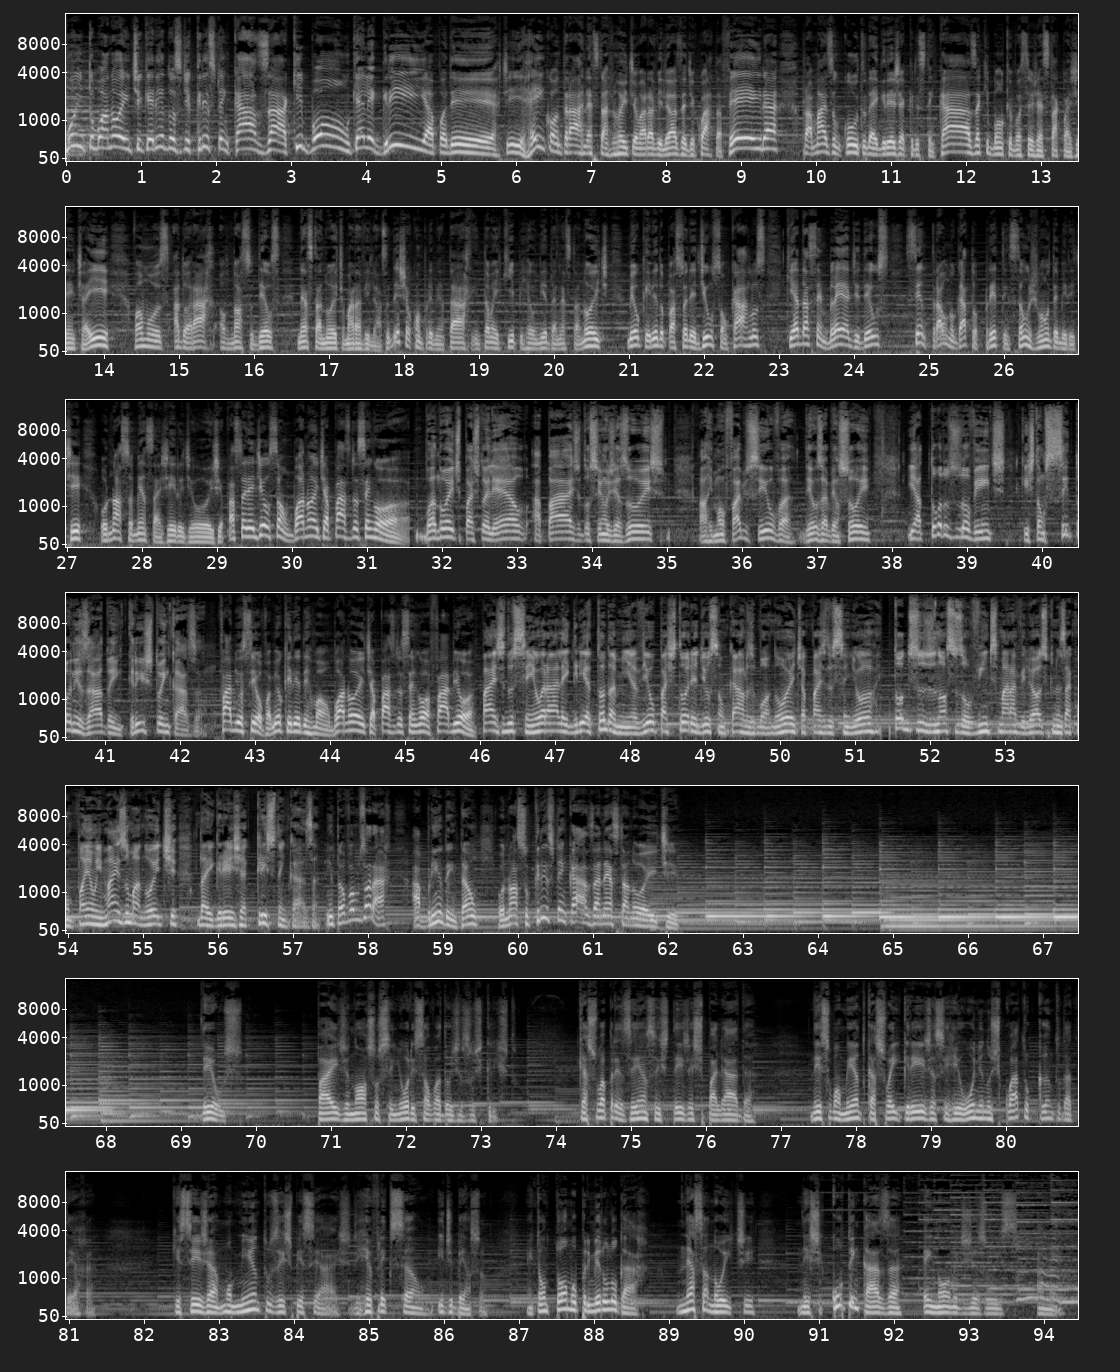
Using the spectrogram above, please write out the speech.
Muito boa noite, queridos de Cristo em Casa. Que bom, que alegria poder te reencontrar nesta noite maravilhosa de quarta-feira para mais um culto da Igreja Cristo em Casa. Que bom que você já está com a gente aí. Vamos adorar ao nosso Deus nesta noite maravilhosa. Deixa eu cumprimentar então a equipe reunida nesta noite, meu querido pastor Edilson Carlos, que é da Assembleia de Deus Central no Gato Preto, em São João de Meriti, o nosso mensageiro de hoje. Pastor Edilson, boa noite, a paz do Senhor. Boa noite, pastor Eliel, a paz do Senhor Jesus, ao irmão Fábio Silva, Deus abençoe, e a todos os ouvintes que estão sintonizados em Cristo em casa. Fábio Silva, meu querido irmão, boa noite, a paz do Senhor, Fábio. Paz do Senhor, a alegria toda minha, viu? Pastor Edilson Carlos, boa noite, a paz do Senhor. Todos os nossos ouvintes maravilhosos que nos acompanham em mais uma noite da Igreja Cristo em Casa. Então vamos orar abrindo então o nosso Cristo em Casa nesta noite. Deus, Pai de nosso Senhor e Salvador Jesus Cristo, que a Sua presença esteja espalhada nesse momento que a Sua igreja se reúne nos quatro cantos da terra. Que seja momentos especiais de reflexão e de bênção então toma o primeiro lugar nessa noite, neste culto em casa, em nome de Jesus. Amém.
